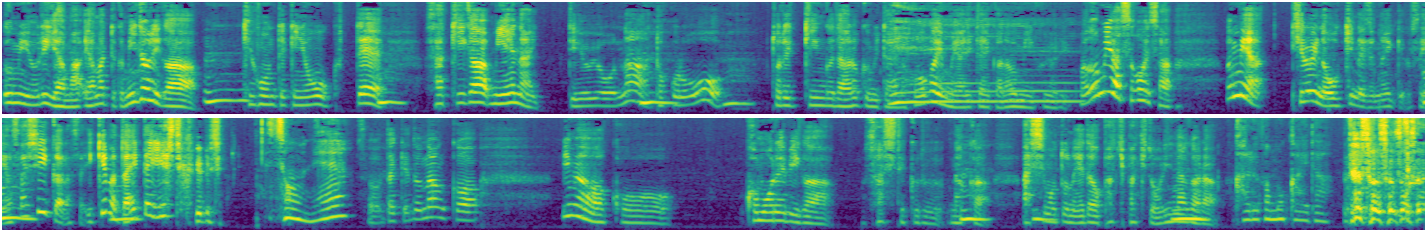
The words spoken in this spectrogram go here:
海より山。山っていうか緑がうん。基本的に多くて、うん。先が見えないっていうようなところをトレッキングで歩くみたいな方が今やりたいかな、海行くより、まあ、海はすごいさ海は広いの大きいのじゃないけどさ優しいからさ行けば大体癒してくれるじゃん、そうね。そう。だけどなんか今はこう木漏れ日が差してくる中、足元の枝をパキパキと折りながら、カルガモ会だ そうそうそうそう。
